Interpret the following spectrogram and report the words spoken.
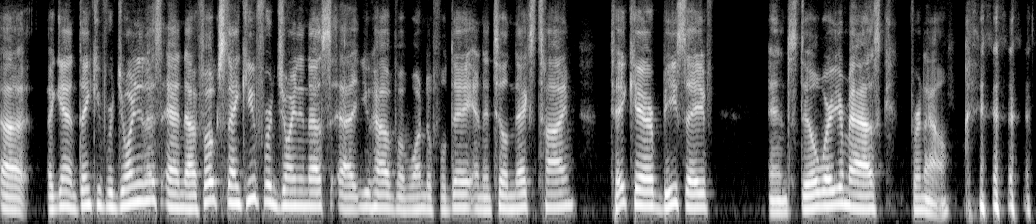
uh again, thank you for joining us. And uh, folks, thank you for joining us. Uh, you have a wonderful day. And until next time, take care, be safe, and still wear your mask for now.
